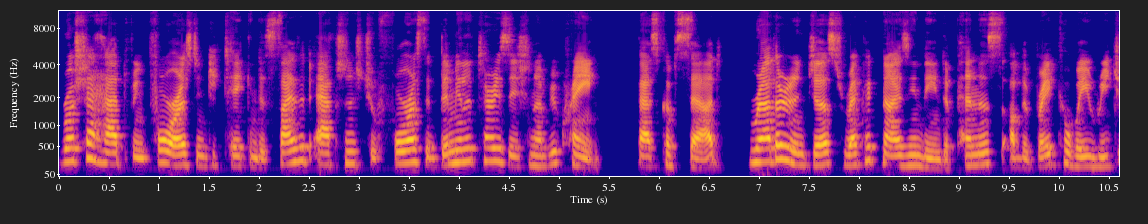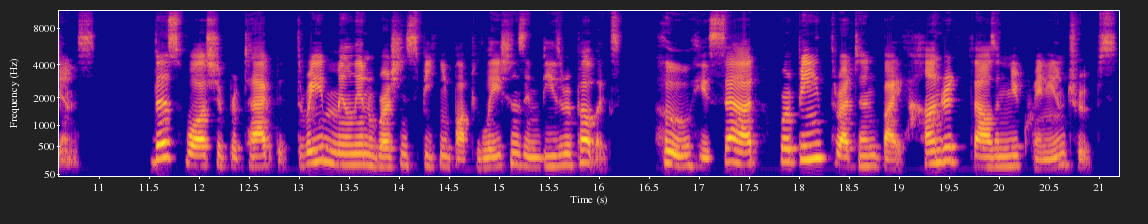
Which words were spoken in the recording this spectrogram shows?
Russia had been forced into taking decisive actions to force the demilitarization of Ukraine, Peskov said, rather than just recognizing the independence of the breakaway regions. This was to protect the 3 million Russian speaking populations in these republics, who, he said, were being threatened by 100,000 Ukrainian troops.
